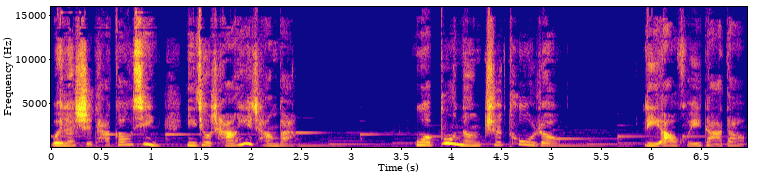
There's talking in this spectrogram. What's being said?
为了使她高兴，你就尝一尝吧。我不能吃兔肉，里奥回答道。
